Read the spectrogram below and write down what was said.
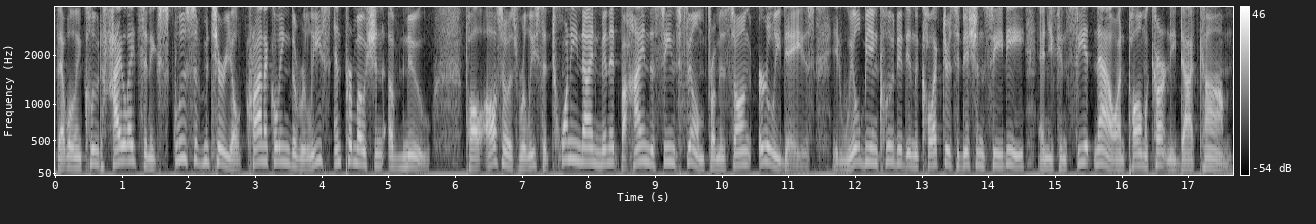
that will include highlights and exclusive material chronicling the release and promotion of New. Paul also has released a 29 minute behind the scenes film from his song Early Days. It will be included in the collector's edition CD, and you can see it now on paulmccartney.com.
